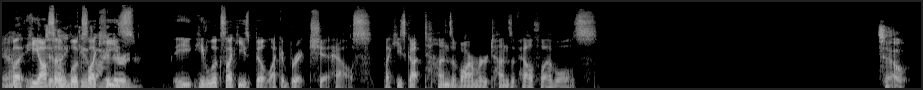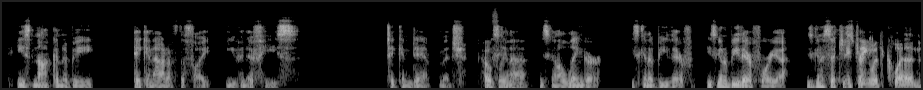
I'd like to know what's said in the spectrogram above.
Yeah. But he also looks like either- he's he he looks like he's built like a brick shit house. Like he's got tons of armor, tons of health levels. So he's not going to be taken out of the fight, even if he's taking damage. Hopefully he's gonna, not. He's going to linger. He's going to be there. For, he's going to be there for you. He's going to set you Same straight. thing with Quinn.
